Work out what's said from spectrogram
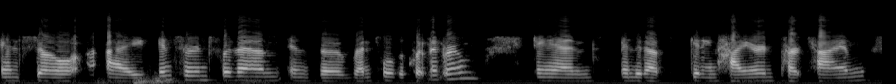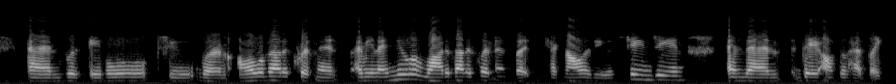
And so I interned for them in the rentals equipment room and ended up getting hired part time and was able to learn all about equipment. I mean, I knew a lot about equipment, but technology was changing. And then they also had like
